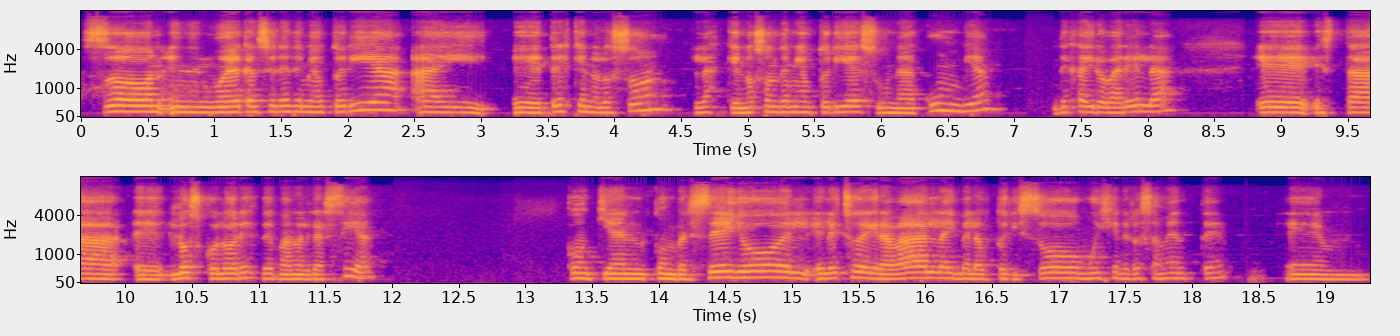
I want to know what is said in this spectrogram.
Son nueve canciones de mi autoría. Hay eh, tres que no lo son. Las que no son de mi autoría es una cumbia, de Jairo Varela, eh, está eh, Los Colores de Manuel García, con quien conversé yo el, hecho de grabarla y me la autorizó muy generosamente. Em,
